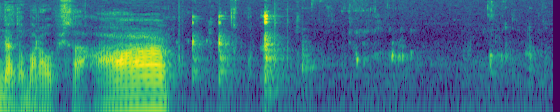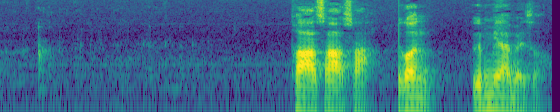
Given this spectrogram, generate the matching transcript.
한잔더 말아봅시다. 아. 사사사. 이건 음미하면서.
